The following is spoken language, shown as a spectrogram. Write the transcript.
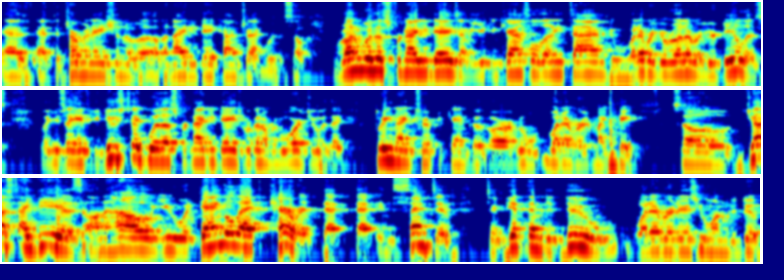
as at the termination of a, of a 90 day contract with us. So run with us for 90 days. I mean, you can cancel at any time, do whatever your whatever your deal is. But you say if you do stick with us for 90 days, we're going to reward you with a three night trip to Cancun or whatever it might be. So just ideas on how you would dangle that carrot, that that incentive to get them to do whatever it is you want them to do.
